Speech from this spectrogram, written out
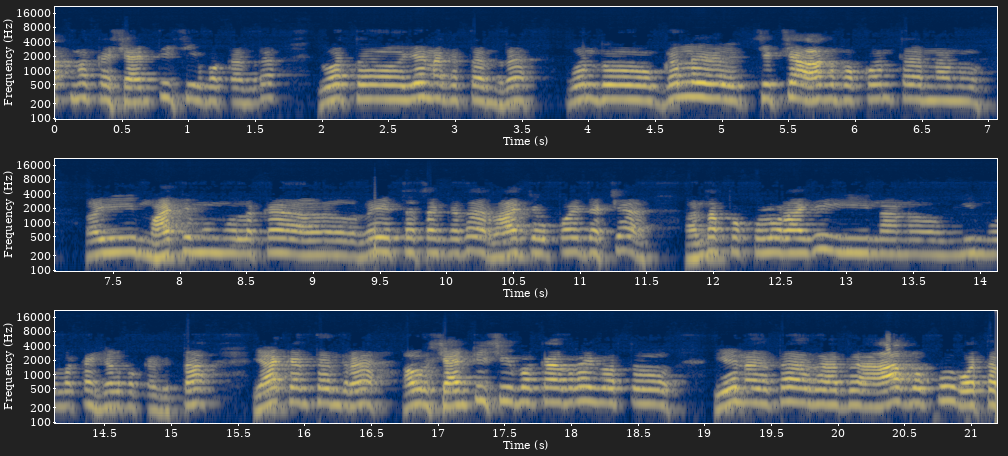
ಆತ್ಮಕ್ಕೆ ಶಾಂತಿ ಸಿಗ್ಬೇಕಂದ್ರೆ ಇವತ್ತು ಏನಾಗುತ್ತೆ ಅಂದ್ರೆ ಒಂದು ಗಲ್ಲು ಶಿಕ್ಷೆ ಆಗಬೇಕು ಅಂತ ನಾನು ಈ ಮಾಧ್ಯಮ ಮೂಲಕ ರೈತ ಸಂಘದ ರಾಜ್ಯ ಉಪಾಧ್ಯಕ್ಷ ಅಂದಪ್ಪ ಕುಳ್ಳೂರಾಗಿ ಈ ನಾನು ಈ ಮೂಲಕ ಹೇಳಬೇಕಾಗುತ್ತಾ? ಯಾಕಂತಂದ್ರೆ ಅವ್ರು ಶಾಂತಿ ಸಿಗ್ಬೇಕಾದ್ರೆ ಇವತ್ತು ಏನಾಗುತ್ತೆ ಅದು ಅದು ಆಗ್ಬೇಕು, ಒಟ್ಟು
